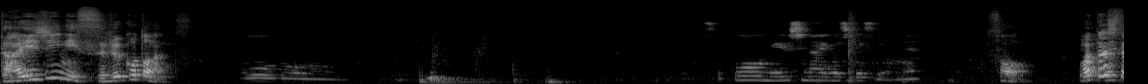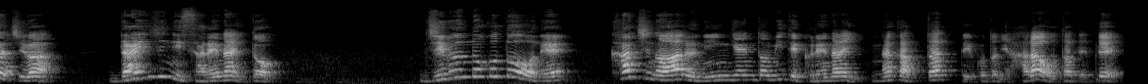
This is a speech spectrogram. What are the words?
大事にすることなんです。おおそこを見失いがちですよね。そう。私たちは大事にされないと自分のことをね価値のある人間と見てくれないなかったっていうことに腹を立てて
